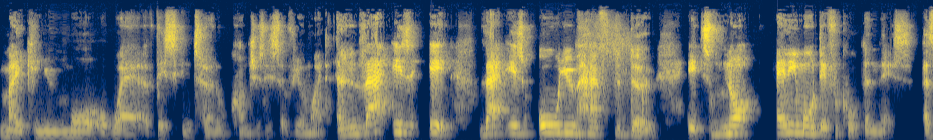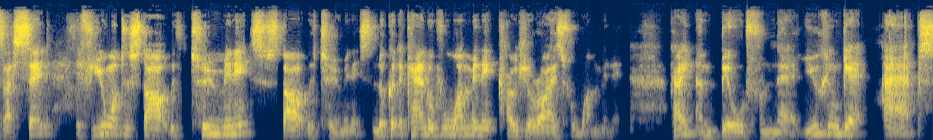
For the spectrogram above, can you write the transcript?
making you more aware of this internal consciousness of your mind. And that is it. That is all you have to do. It's not any more difficult than this. As I said, if you want to start with two minutes, start with two minutes. Look at the candle for one minute, close your eyes for one minute, okay, and build from there. You can get apps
